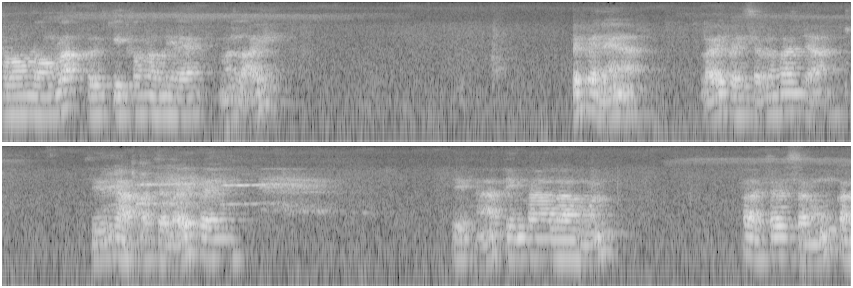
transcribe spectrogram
ทองรองรับคือจิตของเรานี่แหละมันไหล ไหลไปไหนน่ะไหลไปสารพัดอย่างศิริธาอาจจะไหลไปที่หาพิงพาลาหุนพระเจ้าสนุงกัน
